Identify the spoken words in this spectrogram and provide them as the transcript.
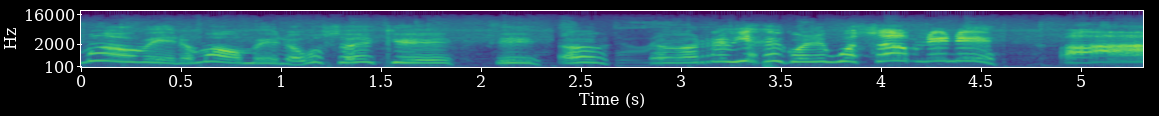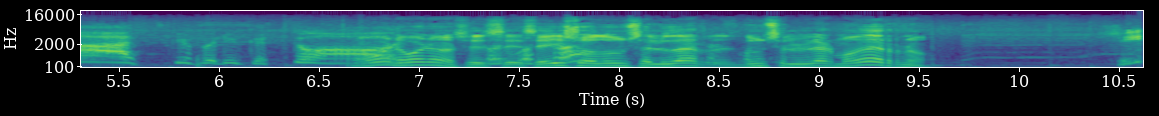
más o menos, más o menos. Vos sabés que eh, ag- agarré viaje con el WhatsApp, nene. Ay, qué feliz que estoy. Ah, bueno, bueno, se, hizo de un celular, de un celular moderno. Sí,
